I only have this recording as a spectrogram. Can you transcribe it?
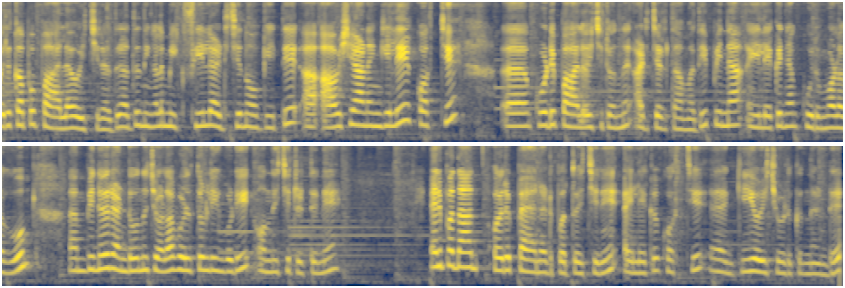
ഒരു കപ്പ് പാല ഒഴിച്ചിരുന്നത്. അത് നിങ്ങൾ മിക്സിയിൽ അടിച്ച് നോക്കിയിട്ട് ആവശ്യമാണെങ്കിൽ കുറച്ച് കൂടി പാലൊഴിച്ചിട്ടൊന്ന് അടിച്ചെടുത്താൽ മതി. പിന്നെ ഇതിലേക്ക് ഞാൻ കുരുമുളകും പിന്നെ രണ്ട് മൂന്ന് ചുള വെളുത്തുള്ളിയും കൂടി ഒന്നിച്ചിട്ടിട്ടിന്. ഇനിയിപ്പോൾ ദാ ഒരു പാൻ അടുപ്പത്ത് വെച്ചിന്. അതിലേക്ക് കുറച്ച് ഗീ ഒഴിച്ച് കൊടുക്കുന്നുണ്ട്.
